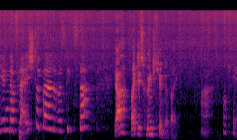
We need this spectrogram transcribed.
irgendein Fleisch dabei oder was gibt's da? Ja, heute ist Hühnchen dabei. Ah, okay.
